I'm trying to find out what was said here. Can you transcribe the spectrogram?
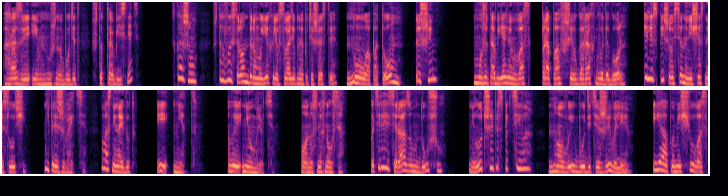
А разве им нужно будет что-то объяснять? Скажем, что вы с Рондером уехали в свадебное путешествие. Ну, а потом решим. Может, объявим вас пропавшие в горах Гвадегора. Или спишем все на несчастный случай. Не переживайте, вас не найдут. И нет, вы не умрете. Он усмехнулся. Потеряете разум, душу. Не лучшая перспектива, но вы будете живы ли. Я помещу вас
